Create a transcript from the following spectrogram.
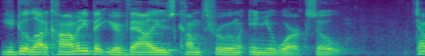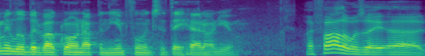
You do a lot of comedy, but your values come through in your work. So tell me a little bit about growing up and the influence that they had on you. My father was a, uh,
